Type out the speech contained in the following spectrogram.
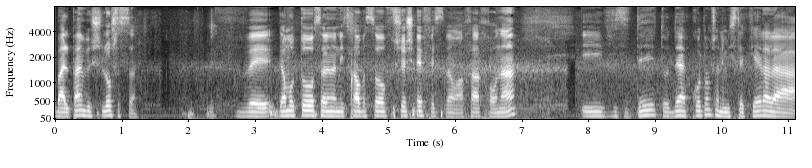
ב-2013. וגם אותו סלנה ניצחה בסוף 6-0 במערכה האחרונה. וזה די, אתה יודע, כל פעם שאני מסתכל על ה...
